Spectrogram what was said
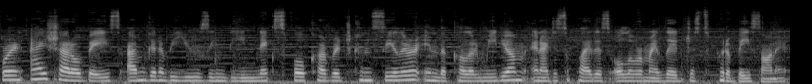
For an eyeshadow base, I'm going to be using the NYX Full Coverage Concealer in the color medium and I just apply this all over my lid just to put a base on it.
